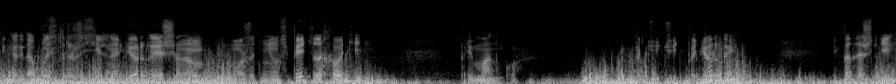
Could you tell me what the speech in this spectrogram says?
Ты когда быстро же сильно дергаешь, она может не успеть захватить приманку. По чуть-чуть подергай и подожди.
